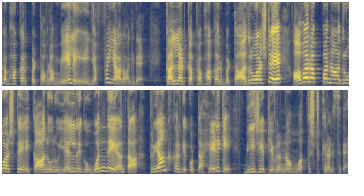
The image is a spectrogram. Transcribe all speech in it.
ಪ್ರಭಾಕರ್ ಭಟ್ ಅವರ ಮೇಲೆ ಎಫ್ಐಆರ್ ಆಗಿದೆ. ಕಲ್ಲಡ್ಕ ಪ್ರಭಾಕರ್ ಭಟ್ ಆದ್ರೂ ಅಷ್ಟೇ, ಅವರಪ್ಪನಾದ್ರೂ ಅಷ್ಟೇ, ಕಾನೂನು ಎಲ್ರಿಗೂ ಒಂದೇ ಅಂತ ಪ್ರಿಯಾಂಕ್ ಖರ್ಗೆ ಕೊಟ್ಟ ಹೇಳಿಕೆ ಬಿಜೆಪಿಯವರನ್ನ ಮತ್ತಷ್ಟು ಕೆರಳಿಸಿದೆ.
